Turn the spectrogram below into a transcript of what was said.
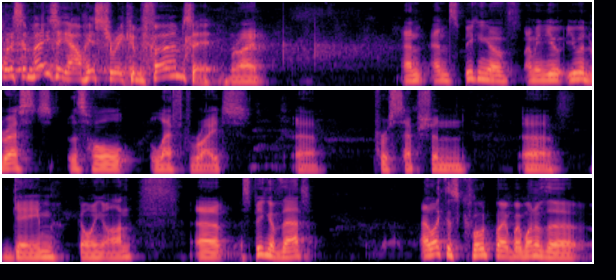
well, it's amazing how history confirms it. Right. And and speaking of, I mean, you you addressed this whole left-right uh, perception uh, game going on. Uh, speaking of that, I like this quote by, by one of the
